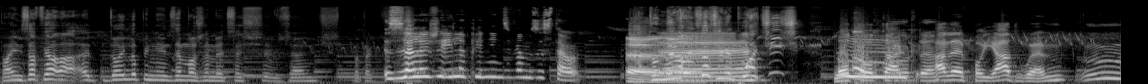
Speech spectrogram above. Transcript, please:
Pani Zofia, a e, do ilu pieniędzy możemy coś wziąć? Bo tak... Zależy ile pieniędzy wam zostało. To my Eee. mamy zaczynamy płacić? No to tak, kurde. ale pojadłem. Mm,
